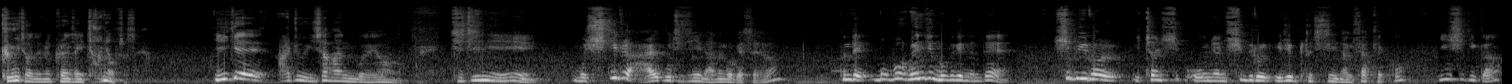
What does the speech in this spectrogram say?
그 전에는 그런 현상이 전혀 없었어요. 이게 아주 이상한 거예요. 지진이 뭐 시기를 알고 지진이 나는 거겠어요? 근데 뭐, 뭐 왠지 모르겠는데 11월 2015년 11월 1일부터 지진이 나기 시작했고 이 시기가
